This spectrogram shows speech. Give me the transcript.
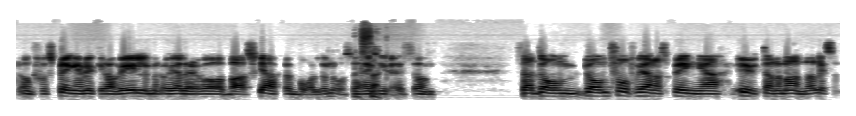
de får springa hur mycket de vill men då gäller det att vara bara skarp med bollen då så Exakt. hänger det som så att de, de två får gärna springa utan de andra liksom.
